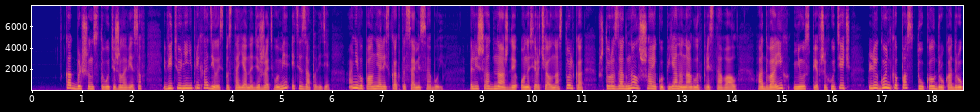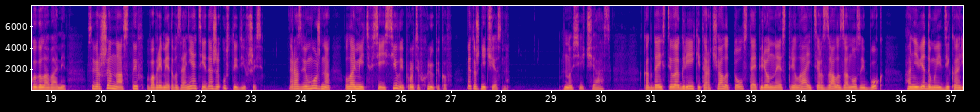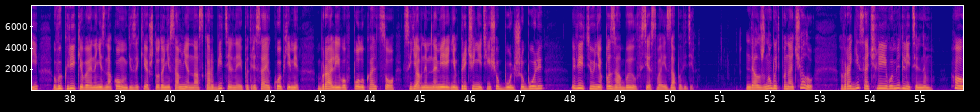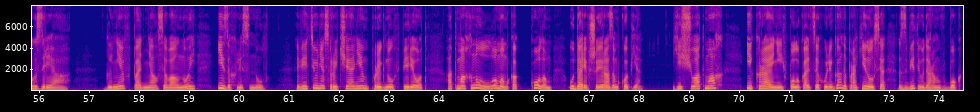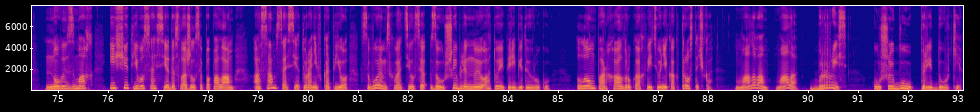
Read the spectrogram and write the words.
Как большинству тяжеловесов, Витюне не приходилось постоянно держать в уме эти заповеди. Они выполнялись как-то сами собой. Лишь однажды он осерчал настолько, что разогнал шайку пьяно-наглых приставал, а двоих, не успевших утечь, легонько постукал друг от друга головами, совершенно остыв во время этого занятия и даже устыдившись. Разве можно ломить всей силой против хлюпиков? Это ж нечестно. Но сейчас, когда из телогрейки торчала толстая оперенная стрела и терзала занозой бок, а неведомые дикари, выкрикивая на незнакомом языке что-то несомненно оскорбительное и потрясая копьями, брали его в полукольцо с явным намерением причинить еще больше боли, Витюня позабыл все свои заповеди. Должно быть, поначалу враги сочли его медлительным. Ох, зря! Гнев поднялся волной и захлестнул. Витюня с рычанием прыгнул вперед, отмахнул ломом, как колом, ударившие разом копья. Еще отмах, и крайний в полукольце хулигана прокинулся, сбитый ударом в бок. Новый взмах, и щит его соседа сложился пополам, а сам сосед, уронив копье, своем схватился за ушибленную, а то и перебитую руку. Лом порхал в руках Витюни, как тросточка. «Мало вам? Мало? Брысь! Ушибу, придурки!»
